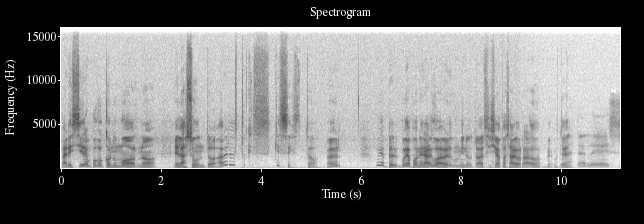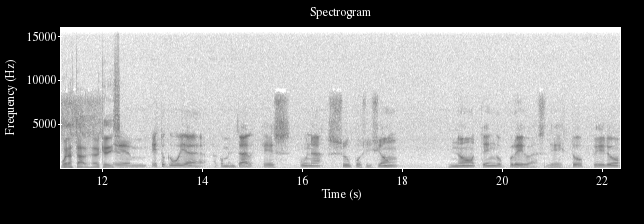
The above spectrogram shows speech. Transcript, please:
pareciera un poco con humor, ¿no? El asunto. A ver, ¿esto qué es, qué es esto? A ver, voy a, voy a poner algo, a ver, un minuto, a ver si llega a pasar algo raro. Buenas tardes. Buenas tardes, a ver qué dice. Em, esto que voy a comentar es una suposición. No tengo pruebas de esto, pero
